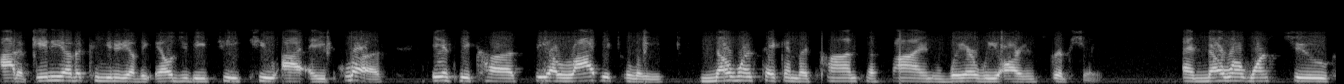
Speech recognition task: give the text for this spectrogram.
out of any other community of the lgbtqia plus is because theologically no one's taken the time to find where we are in Scripture. And no one wants to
